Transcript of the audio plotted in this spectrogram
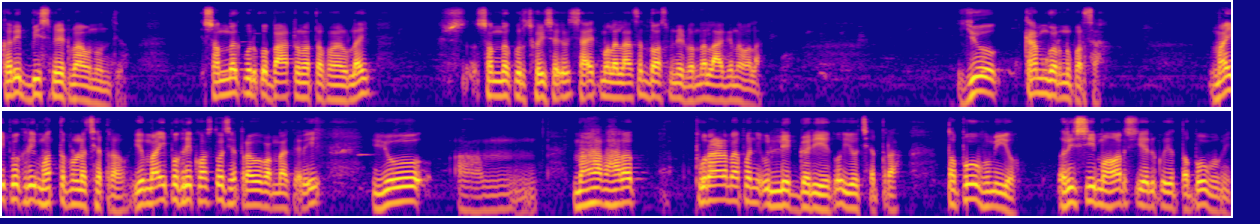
करिब बिस मिनटमा आउनुहुन्थ्यो। सन्दकपुरको बाटोमा तपाईँहरूलाई सन्दकपुर छोइसकेपछि सायद मलाई लाग्छ दस मिनटभन्दा लागेन होला। यो काम गर्नुपर्छ। माइपोखरी महत्त्वपूर्ण क्षेत्र हो। यो माइपोखरी कस्तो क्षेत्र हो भन्दाखेरि यो महाभारत पुराणमा पनि उल्लेख गरिएको यो क्षेत्र तपोभूमि हो। ऋषि महर्षिहरूको यो तपोभूमि।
